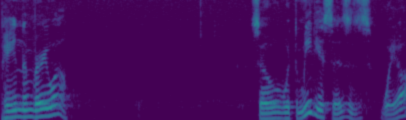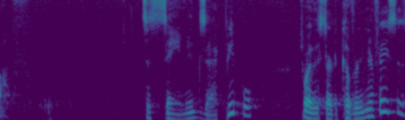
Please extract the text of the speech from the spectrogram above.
paying them very well. So, what the media says is way off. It's the same exact people. That's why they started covering their faces.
